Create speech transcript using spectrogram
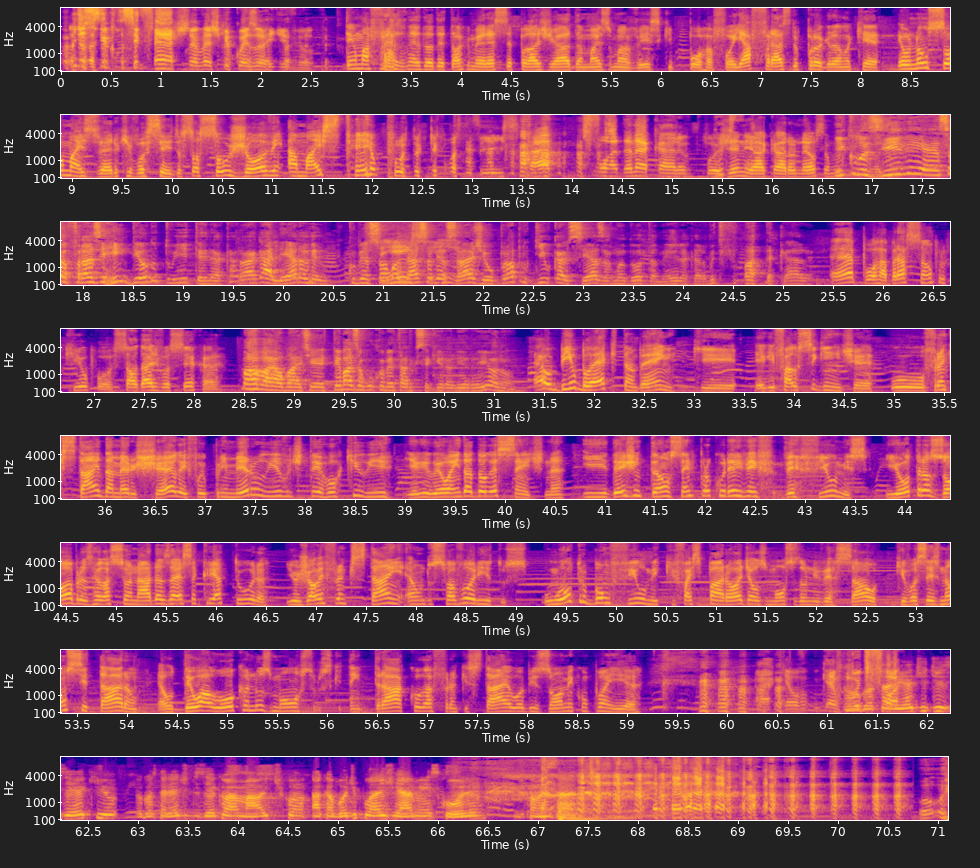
E o ciclo se fecha, mas que coisa horrível. Tem uma frase né, do Nerdondertal que merece ser plagiada mais uma vez, que porra, foi a frase do programa, que é Eu não sou mais velho que vocês, eu só sou jovem há mais tempo do que vocês. Tá foda, né, cara? Pô, genial, cara, o Nelson é muito Inclusive, essa frase rendeu no Twitter, né, cara? A galera começou Sim, a mandar essa sim. mensagem. O próprio Kio Caio César mandou também, né, cara? Muito foda, cara. É, porra, abração pro Kill, pô. Saudade de você, cara. Mas vai, Almighty, tem mais algum comentário que você queira ler aí ou não? É o Bill Black também, que ele fala o seguinte, é, o Frankenstein da Mary Shelley foi o primeiro livro de terror que li, e ele leu ainda adolescente, né? E desde então sempre procurei ver, ver filmes e outras obras relacionadas a essa criatura, e o Jovem Frankenstein é um dos favoritos. Um outro bom filme que faz paródia aos monstros da Universal, que vocês não citaram, é o Deu a Louca nos Monstros, que tem Drácula, Frankenstein, Lobisomem e companhia. Ah, que é, o- que é Eu muito foda. gostaria de dizer que o- eu gostaria de dizer que o Amalt acabou de plagiar a minha escolha de comentário.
